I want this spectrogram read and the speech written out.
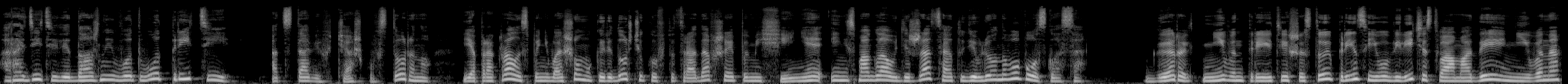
а родители должны вот-вот прийти. Отставив чашку в сторону, я прокралась по небольшому коридорчику в пострадавшее помещение и не смогла удержаться от удивленного возгласа. Геральт Нивен III, шестой принц Его Величества Амадея Нивана,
